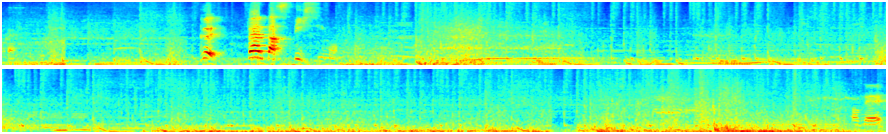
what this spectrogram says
Okay. Good. Fantastissimo. Okay.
